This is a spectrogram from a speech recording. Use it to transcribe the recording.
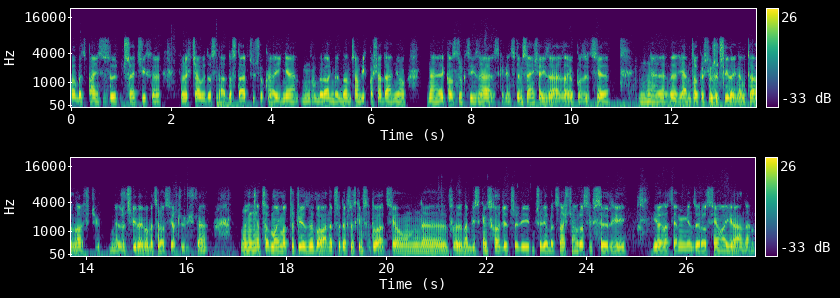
wobec państw trzecich, y, które chciały dosta- dostarczyć Ukrainie broń będącą w ich posiadaniu, E, konstrukcji izraelskiej. Więc w tym sensie Izrael zajął pozycję, e, ja bym to określił, życzliwej neutralności. Życzliwej wobec Rosji oczywiście. Mm, co w moim odczuciu jest wywołane przede wszystkim sytuacją na Bliskim Wschodzie, czyli, czyli obecnością Rosji w Syrii i relacjami między Rosją a Iranem.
